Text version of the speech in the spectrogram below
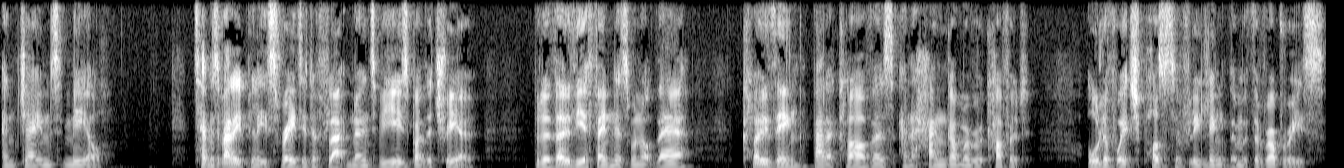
and James Meal. Thames Valley Police raided a flat known to be used by the trio, but although the offenders were not there, clothing, balaclavas, and a handgun were recovered, all of which positively linked them with the robberies.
